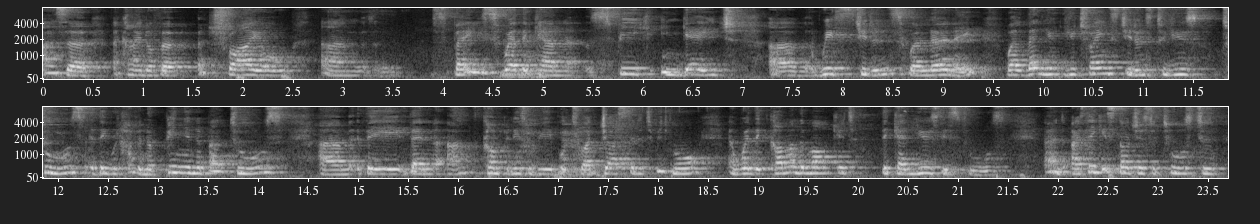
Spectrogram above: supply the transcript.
as a, a kind of a, a trial um, space where they can speak, engage um, with students who are learning. Well, then you, you train students to use tools. They will have an opinion about tools. Um, they, then um, companies will be able to adjust a little bit more. And when they come on the market, they can use these tools. And I think it's not just the tools to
